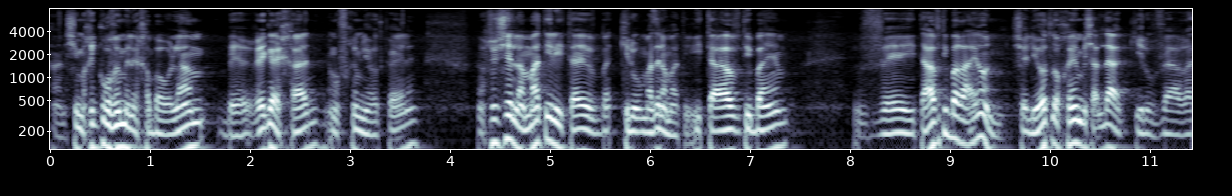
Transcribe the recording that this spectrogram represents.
האנשים הכי קרובים אליך בעולם, ברגע אחד הם הופכים להיות כאלה. אני חושב שלמדתי להתאהב, כאילו, מה זה למדתי? התאהבתי בהם, והתאהבתי ברעיון של להיות לוחם בשלדג, כאילו, וה,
